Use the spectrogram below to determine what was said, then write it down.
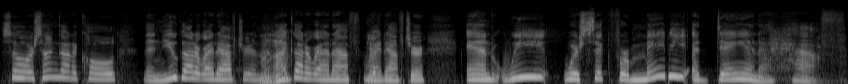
So our son got a cold, then you got it right after, and then I got it right, af- right after, and we were sick for maybe a day and a half.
